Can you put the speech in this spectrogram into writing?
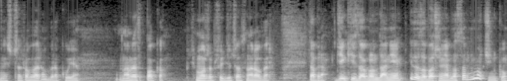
Jeszcze roweru brakuje. No ale spoko. Być może przyjdzie czas na rower. Dobra, dzięki za oglądanie i do zobaczenia w następnym odcinku.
